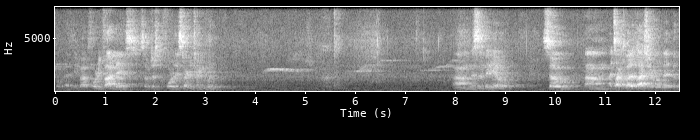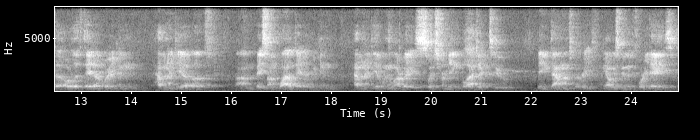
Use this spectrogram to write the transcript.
what would that be, about 45 days, so just before they started turning blue. Um, this is a video. So um, I talked about it last year a little bit, but the otolith data, where you can have an idea of, um, based on wild data, we can have an idea of when the larvae switch from being pelagic to being down onto the reef. And We always knew that 40 days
